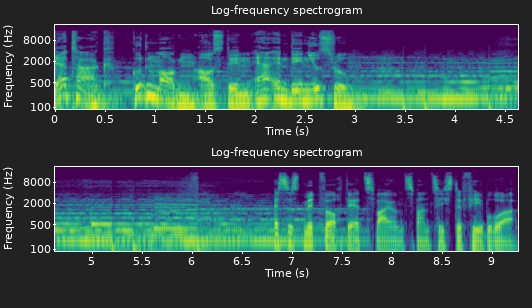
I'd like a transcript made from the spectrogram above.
Der Tag. Guten Morgen aus dem RND Newsroom. Es ist Mittwoch, der 22. Februar.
